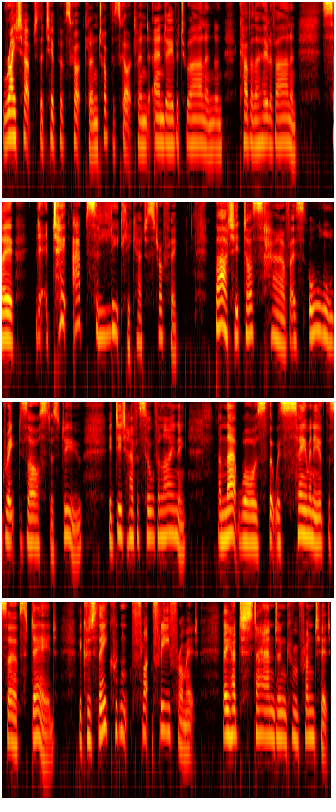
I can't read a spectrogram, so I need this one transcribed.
right up to the tip of Scotland, top of Scotland, and over to Ireland and cover the whole of Ireland. So, absolutely catastrophic. But it does have, as all great disasters do, it did have a silver lining. And that was that with so many of the serfs dead, because they couldn't fl- flee from it, they had to stand and confront it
